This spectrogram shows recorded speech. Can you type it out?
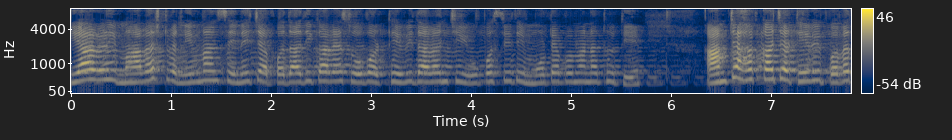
यावेळी महाराष्ट्र निर्माण सेनेच्या पदाधिकाऱ्यासोबत ठेवीदारांची उपस्थिती मोठ्या प्रमाणात होती. आमच्या हक्काच्या ठेवी परत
